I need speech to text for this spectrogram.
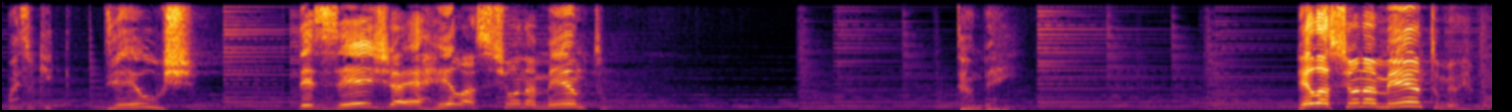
Mas o que Deus deseja é relacionamento também. Relacionamento, meu irmão.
